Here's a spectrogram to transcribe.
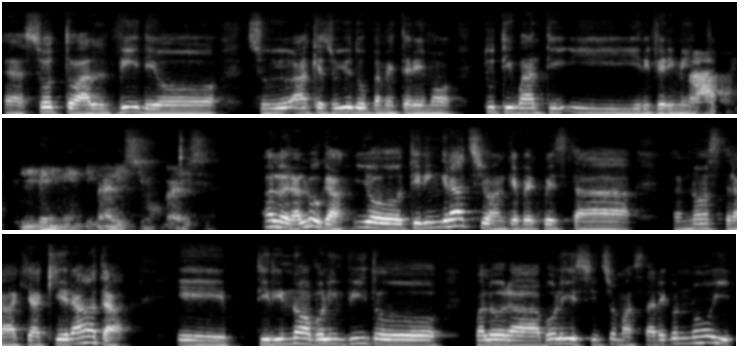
eh, sotto al video su, anche su YouTube metteremo tutti quanti i riferimenti. Bravo, i riferimenti, bravissimo, bravissimo. Allora Luca, io ti ringrazio anche per questa eh, nostra chiacchierata e ti rinnovo l'invito qualora volessi insomma stare con noi.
